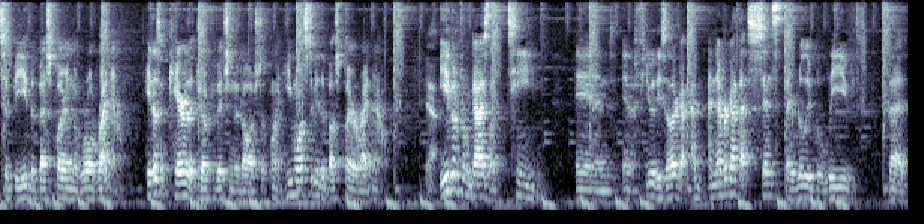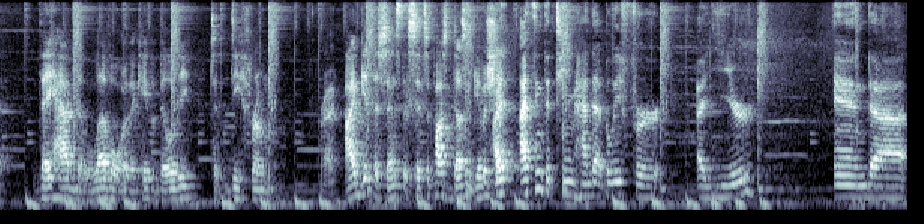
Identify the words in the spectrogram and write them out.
to be the best player in the world right now. He doesn't care that Djokovic and Nadal are still playing. He wants to be the best player right now Yeah. even from guys like Thiem and and a few of these other guys, I, I never got that sense that they really believed that they have the level or the capability to dethrone him. Right. I get the sense that Tsitsipas doesn't give a shit. I think the Thiem had that belief for a year, and uh,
